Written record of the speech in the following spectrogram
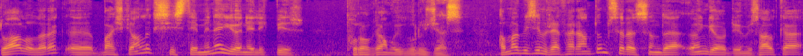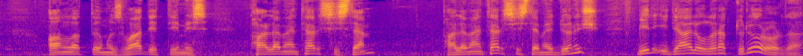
doğal olarak e, başkanlık sistemine yönelik bir program uygulayacağız. Ama bizim referandum sırasında öngördüğümüz, halka anlattığımız, vaat ettiğimiz parlamenter sistem, parlamenter sisteme dönüş bir ideal olarak duruyor orada.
